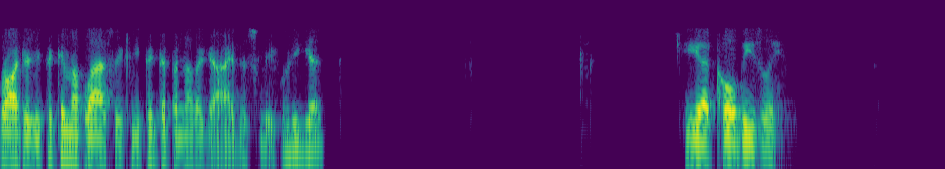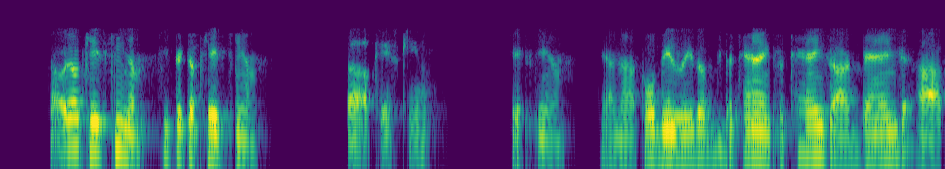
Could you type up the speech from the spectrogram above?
Rodgers. He picked him up last week, and he picked up another guy this week. What did he get? He got Cole Beasley. Oh, no, Case Keenum. He picked up Case Keenum. Oh, Case Keenum. Case Keenum. Yeah, no, Cole Beasley. The the Tangs. The Tangs are banged up.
